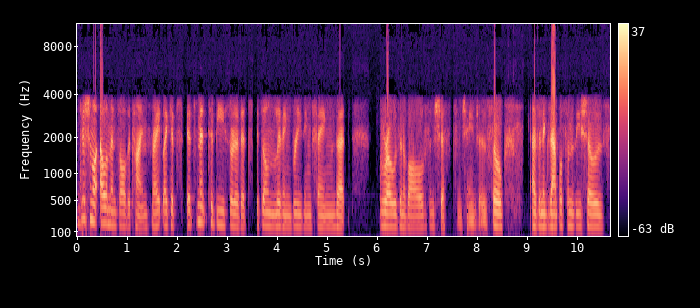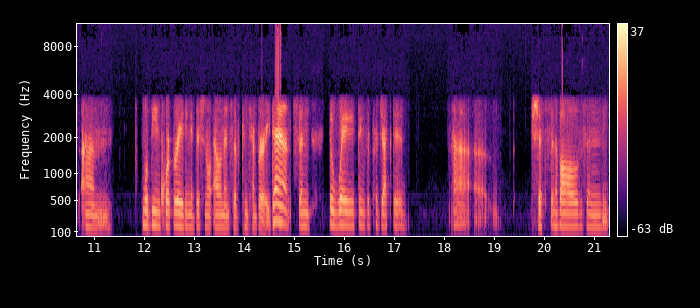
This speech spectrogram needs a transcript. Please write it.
additional elements all the time, right? Like it's it's meant to be sort of its its own living, breathing thing that grows and evolves and shifts and changes. So as an example, some of these shows um will be incorporating additional elements of contemporary dance and the way things are projected uh shifts and evolves and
